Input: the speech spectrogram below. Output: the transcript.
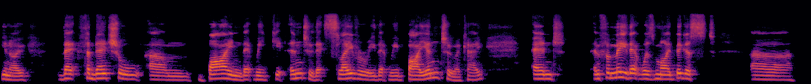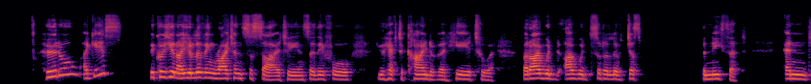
you know that financial um, bind that we get into that slavery that we buy into okay and and for me, that was my biggest uh, hurdle, I guess, because you know you're living right in society, and so therefore you have to kind of adhere to it. But I would, I would sort of live just beneath it, and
